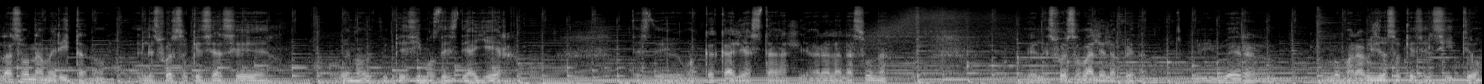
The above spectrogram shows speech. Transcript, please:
la zona merita, ¿no? El esfuerzo que se hace, bueno, que hicimos desde ayer, Huancacali hasta llegar a la Lazuna, el esfuerzo vale la pena, Y ver lo maravilloso que es el sitio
